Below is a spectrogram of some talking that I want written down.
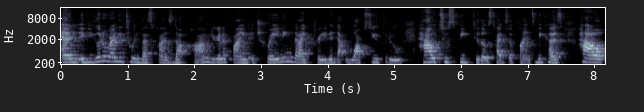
And if you go to readytoinvestclients.com, you're going to find a training that I created that walks you through how to speak to those types of of clients because how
